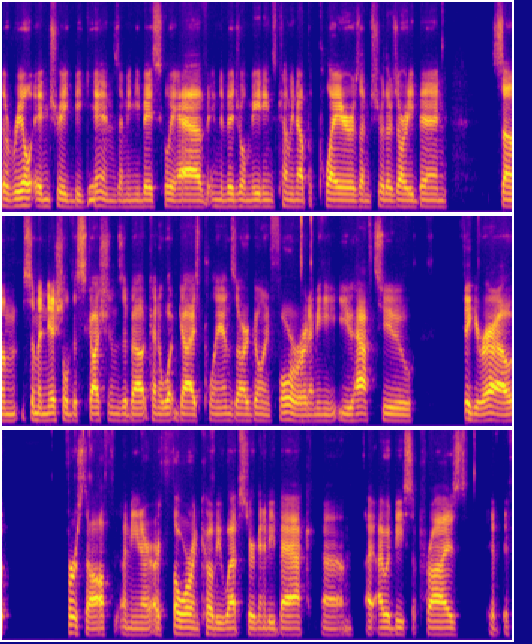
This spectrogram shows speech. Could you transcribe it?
the real intrigue begins. I mean, you basically have individual meetings coming up with players. I'm sure there's already been some some initial discussions about kind of what guys' plans are going forward. I mean, you, you have to figure out first off. I mean, are, are Thor and Kobe Webster going to be back? Um, I, I, would be surprised if, if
